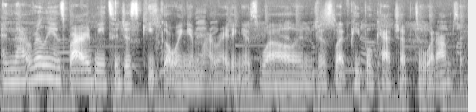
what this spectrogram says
and that really inspired me to just keep going in my writing as well, and just let people catch up to what I'm saying.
